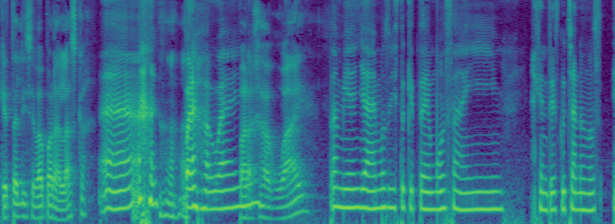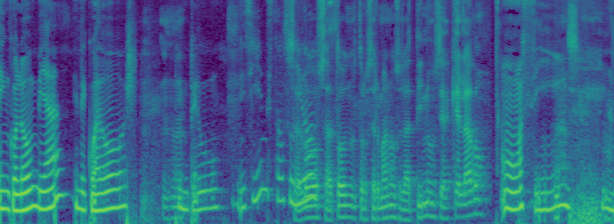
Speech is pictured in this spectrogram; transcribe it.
¿Qué tal y se va para Alaska? Ah, para Hawái. Para Hawái. También ya hemos visto que tenemos ahí gente escuchándonos en Colombia, en Ecuador, En Perú. Y sí, en Estados Unidos. Saludos a todos nuestros hermanos latinos de aquel lado. Oh, sí. Ah, sí. A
